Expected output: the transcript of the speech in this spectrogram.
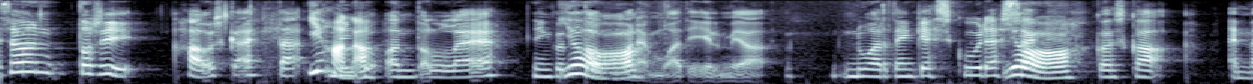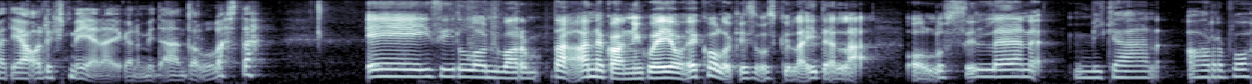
se on tosi hauska, että Ihana. Niinku on tolleen niinku Joo. tommonen muoti-ilmiö nuorten keskuudessa, Joo. koska en mä tiedä, oliko meidän aikana mitään tollasta. ei silloin varmaan, tai ainakaan niin kuin ei ole ekologisuus kyllä itsellä ollut silleen mikään arvo.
